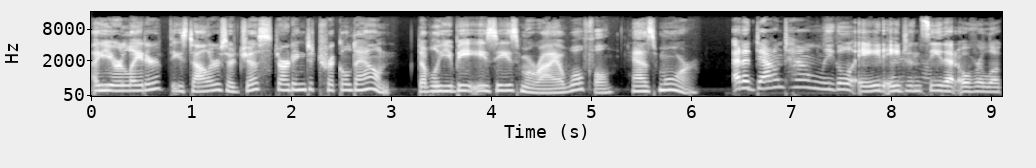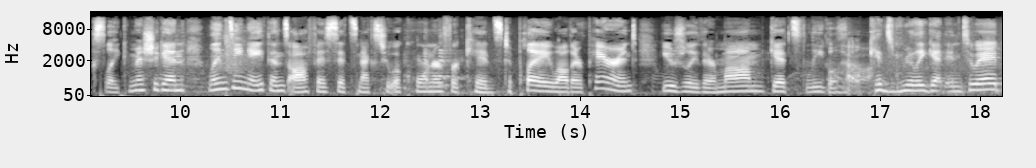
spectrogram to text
A year later, these dollars are just starting to trickle down. WBEZ's Mariah Woelfel has more. At a downtown legal aid agency that overlooks Lake Michigan, Lindsay Nathan's office sits next to a corner for kids to play while their parent, usually their mom, gets legal help. Kids really get into it,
